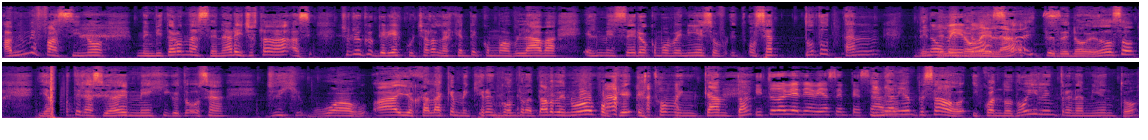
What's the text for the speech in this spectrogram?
a mí me fascinó. Me invitaron a cenar y yo estaba así. Yo creo que quería escuchar a la gente cómo hablaba, el mesero, cómo venía eso. O sea, todo tan de telenovela, de novedoso. Y aparte la Ciudad de México y todo. O sea, yo dije, wow, ay, ojalá que me quieran contratar de nuevo porque esto me encanta. Y todavía ni habías empezado. Y ni había empezado. Y cuando doy el entrenamiento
